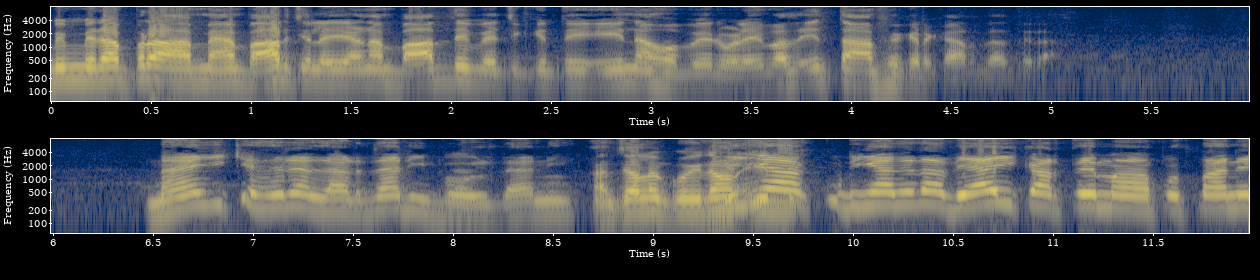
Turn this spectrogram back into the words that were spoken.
ਵੀ ਮੇਰਾ ਭਰਾ ਮੈਂ ਬਾਹਰ ਚਲੇ ਜਾਣਾ ਬਾਅਦ ਦੇ ਵਿੱਚ ਕਿਤੇ ਇਹ ਨਾ ਹੋਵੇ ਰੋਲੇ ਬਸ ਇਹ ਤਾਂ ਫਿਕਰ ਕਰਦਾ ਤੇਰਾ। ਮੈਂ ਜੀ ਕਿਸੇ ਨਾਲ ਲੜਦਾ ਨਹੀਂ ਬੋਲਦਾ ਨਹੀਂ। ਹਾਂ ਚਲੋ ਕੋਈ ਨਾ ਹੁਣ ਵੀਆਂ ਕੁੜੀਆਂ ਦੇ ਤਾਂ ਵਿਆਹ ਹੀ ਕਰਤੇ ਮਾਂ ਪੁੱਤਾਂ ਨੇ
